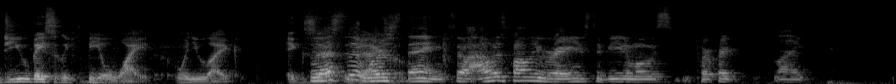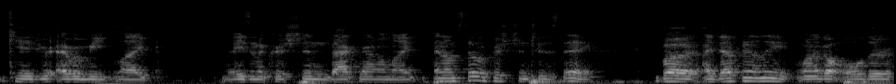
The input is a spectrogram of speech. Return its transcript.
Do you basically feel white when you like exist? So that's in the worst thing. So I was probably raised to be the most perfect like kid you ever meet. Like raised in a Christian background, like, and I'm still a Christian to this day. But I definitely, when I got older,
